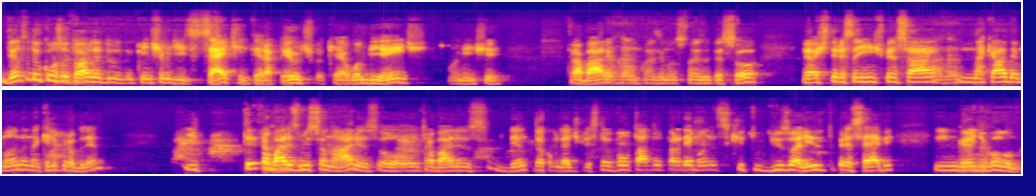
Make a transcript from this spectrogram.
Dentro do consultório uhum. do, do, que a gente chama de setting terapêutico, que é o ambiente onde a gente trabalha com, uhum. com, as emoções da pessoa, eu acho interessante a gente pensar uhum. naquela demanda, naquele problema e ter trabalhos missionários ou, ou, trabalhos dentro da comunidade cristã voltados para demandas que tu visualiza, tu percebe em grande volume.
